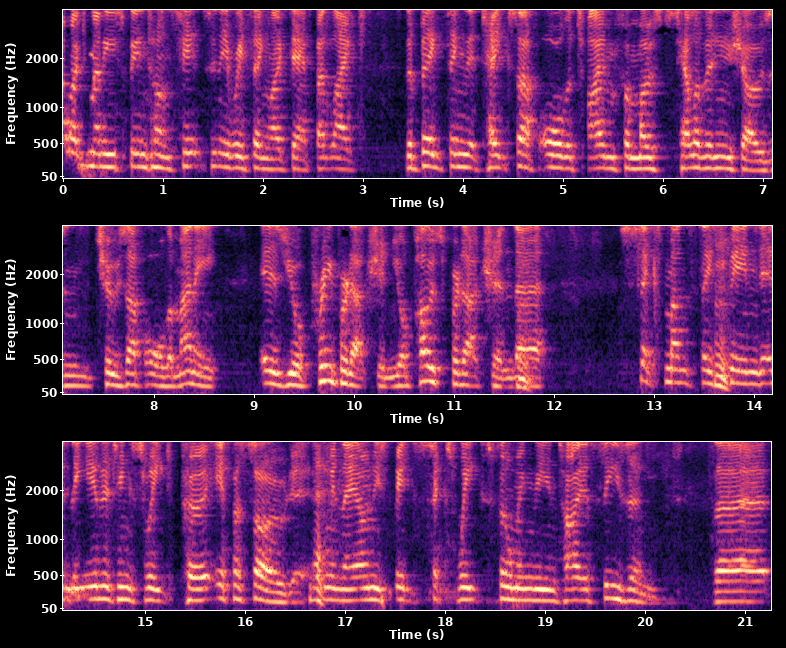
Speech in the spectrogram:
how much money is spent on sets and everything like that. But like the big thing that takes up all the time for most television shows and chews up all the money is your pre-production, your post-production, the six months they spend in the editing suite per episode Yeah. when they only spent six weeks filming the entire season. The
